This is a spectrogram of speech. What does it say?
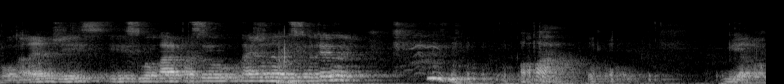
voltarenos e disse, e disse que o meu carro parecia o gajo da 52. Opa! Vieram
